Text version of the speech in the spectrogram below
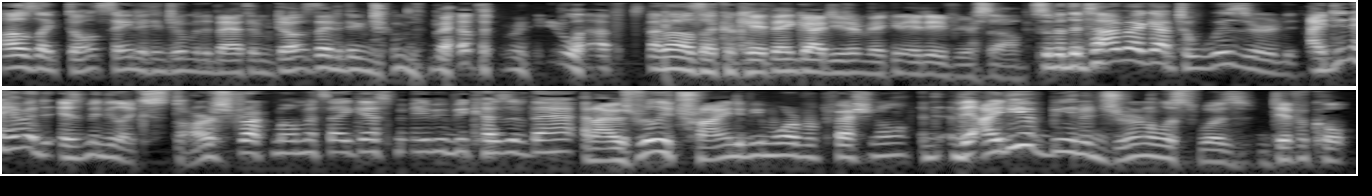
I was like, don't say anything to him in the bathroom. Don't say anything to him in the bathroom. And he left. And I was like, okay, thank God you didn't make an idiot of yourself. So by the time I got to Wizard, I didn't have as many like starstruck moments, I guess, maybe because of that. And I was really trying to be more of a professional. The idea of being a journalist was difficult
